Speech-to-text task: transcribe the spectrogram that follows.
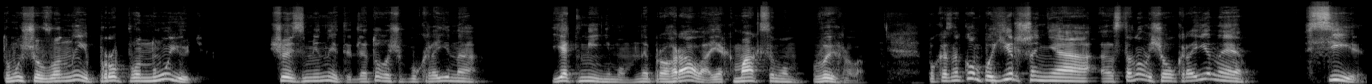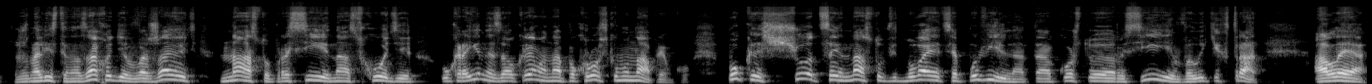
тому що вони пропонують щось змінити для того, щоб Україна, як мінімум, не програла, як максимум виграла. Показником погіршення е, становища України всі журналісти на заході вважають наступ Росії на сході України, зокрема на Покровському напрямку. Поки що цей наступ відбувається повільно та коштує Росії великих втрат, але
